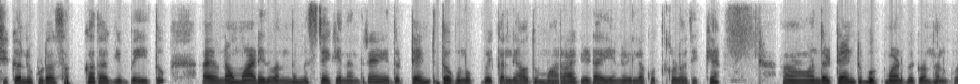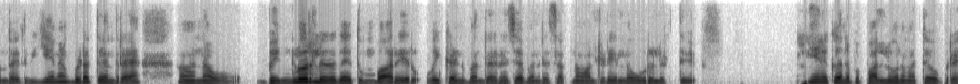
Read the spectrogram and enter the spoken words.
ಚಿಕನ್ನು ಕೂಡ ಸಕ್ಕತ್ತಾಗಿ ಬೇಯಿತು. ನಾವು ಮಾಡಿದ ಒಂದು ಮಿಸ್ಟೇಕ್ ಏನಂದರೆ ಇದು ಟೆಂಟ್ ತೊಗೊಂಡು ಅಲ್ಲಿ ಯಾವುದು ಮರ, ಗಿಡ ಏನೂ ಇಲ್ಲ ಕುತ್ಕೊಳ್ಳೋದಕ್ಕೆ. ಒಂದು ಟೆಂಟ್ ಬುಕ್ ಮಾಡಬೇಕು ಅಂತ ಅನ್ಕೊಂತಾ ಇದ್ವಿ. ಏನಾಗ್ಬಿಡತ್ತೆ ಅಂದರೆ ನಾವು ಬೆಂಗಳೂರಲ್ಲಿರೋದೇ ತುಂಬ ರೇರು ವೀಕೆಂಡ್ ಬಂದರೆ ರಜೆ ಬಂದರೆ ಸಾಕು. ನಾವು ಆಲ್ರೆಡಿ ಎಲ್ಲ ಏನಕ್ಕಂದ್ರೆ ಪಾಪ ಅಲ್ಲೂ ನಮ್ಮ ಅತ್ತೆ ಒಬ್ಬರೇ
